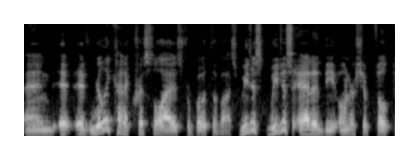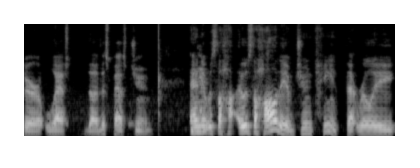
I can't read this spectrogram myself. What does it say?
and it, it really kind of crystallized for both of us. We just we just added the ownership filter last uh, this past June, and okay. it was the it was the holiday of Juneteenth that really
